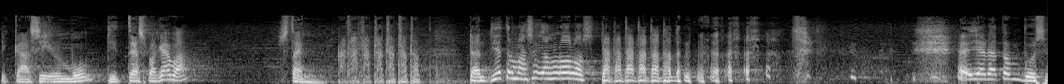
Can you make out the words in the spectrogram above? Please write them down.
dikasih ilmu, dites pakai apa? Stand. Dan dia termasuk yang lolos. Ya ada tembus.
